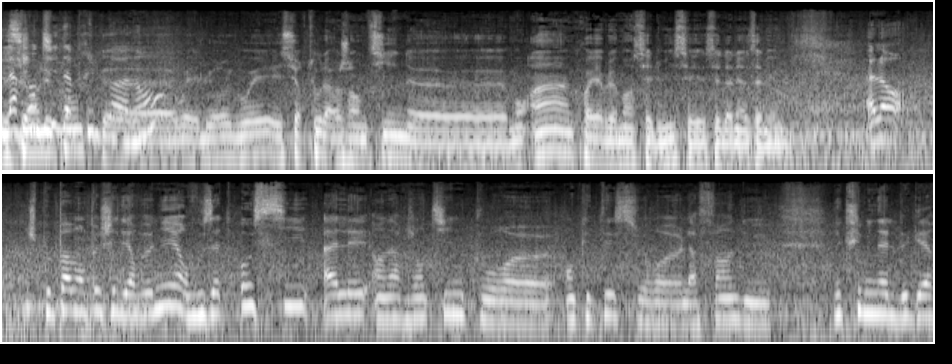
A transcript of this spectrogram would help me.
l'Argentine n'a pris pas, non euh, ouais, L'Uruguay et surtout l'Argentine euh, m'ont incroyablement séduit ces, ces dernières années. Alors, je peux pas m'empêcher d'y revenir. Vous êtes aussi allé en Argentine pour euh, enquêter sur euh, la fin du, du criminel de guerre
